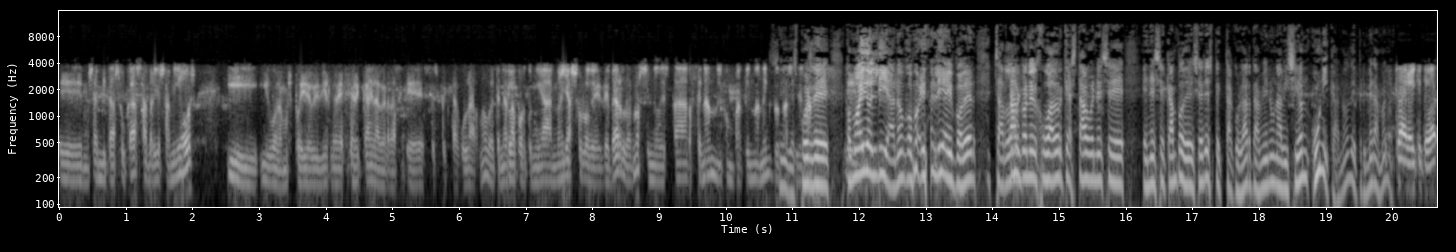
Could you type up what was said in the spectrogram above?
eh, nos ha invitado a su casa varios amigos y, bueno, hemos podido vivirlo de cerca y la verdad es que es espectacular, ¿no? De tener la oportunidad no ya solo de, verlo, ¿no? Sino de estar cenando y compartiendo anécdotas. Sí, después de cómo ha ido el día, ¿no? Cómo ha ido el día y poder charlar con el jugador que ha estado en ese en ese campo debe ser espectacular, también una visión única, ¿no? De primera mano. Claro, y que te va,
